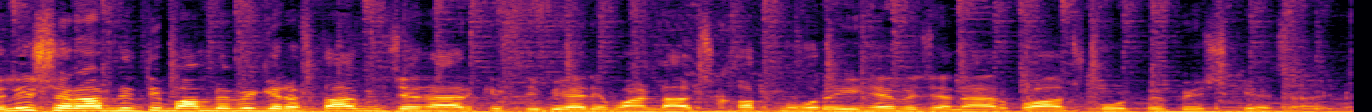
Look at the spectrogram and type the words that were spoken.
दिल्ली शराब नीति मामले में गिरफ़्तार विजय नायर की सीबीआई रिमांड आज खत्म हो रही है। विजय नायर को आज कोर्ट में पेश किया जाएगा।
